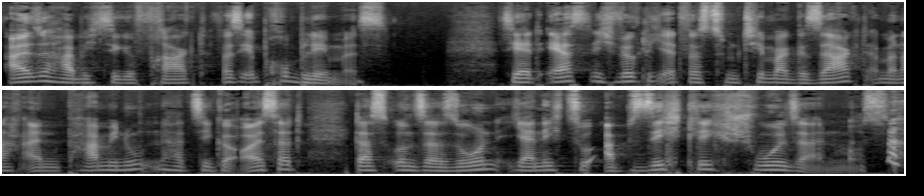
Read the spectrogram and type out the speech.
Also habe ich sie gefragt, was ihr Problem ist. Sie hat erst nicht wirklich etwas zum Thema gesagt, aber nach ein paar Minuten hat sie geäußert, dass unser Sohn ja nicht so absichtlich schwul sein muss.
